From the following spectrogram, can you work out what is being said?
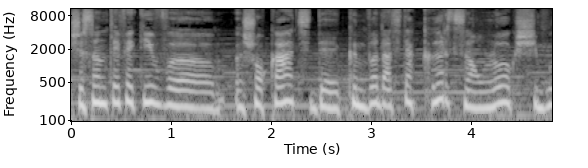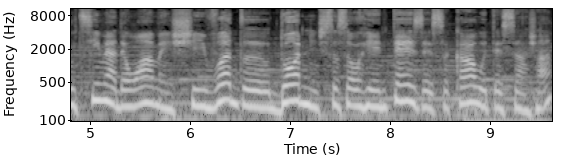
și sunt efectiv uh, șocați de când văd atâtea cărți la un loc și mulțimea de oameni și văd uh, dornici să se orienteze, să caute, să așa.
